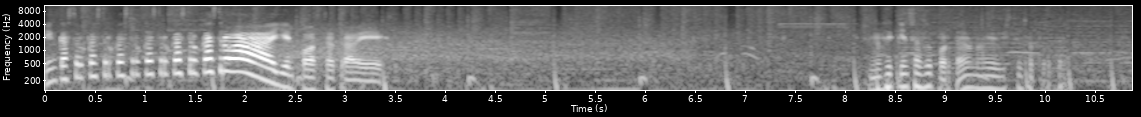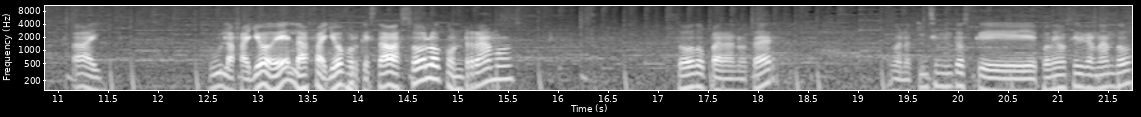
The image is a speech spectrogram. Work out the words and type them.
Bien, Castro, Castro, Castro, Castro, Castro, Castro. ¡Ay! El poste otra vez. No sé quién se ha soportado, no había visto esa portero. Ay. Uh, la falló, eh. La falló porque estaba solo con Ramos. Todo para anotar. Bueno, 15 minutos que podemos ir ganando.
